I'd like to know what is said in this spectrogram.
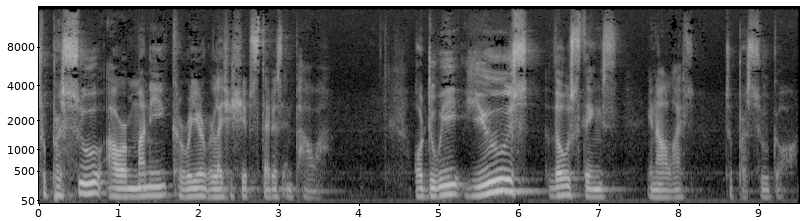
to pursue our money, career, relationship, status, and power? Or do we use those things in our lives to pursue God?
